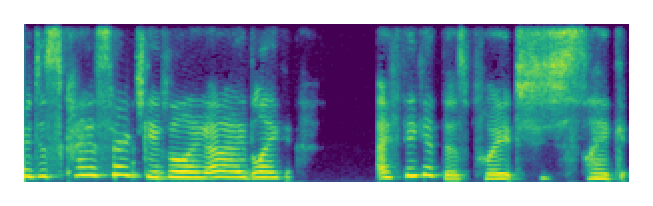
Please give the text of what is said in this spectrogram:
I just kind of start giggling. And I like, I think at this point she's just like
